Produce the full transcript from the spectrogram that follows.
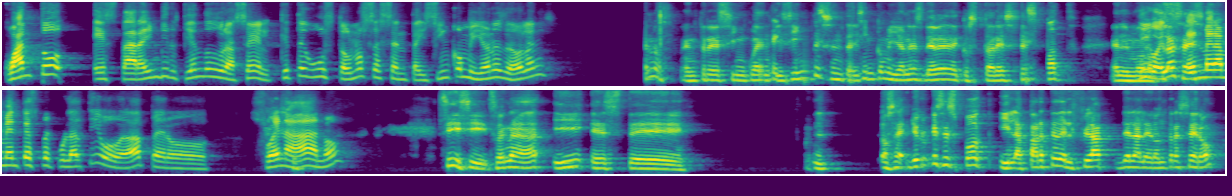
¿Cuánto estará invirtiendo Duracell? ¿Qué te gusta? ¿Unos 65 millones de dólares? Bueno, entre 55 y 65 millones debe de costar ese spot en el Digo, es, es, meramente especulativo, ¿verdad? Pero suena a, ¿no? Sí, sí, suena a. Y este. O sea, yo creo que ese spot y la parte del flap del alerón trasero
